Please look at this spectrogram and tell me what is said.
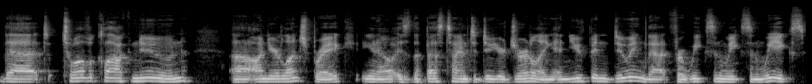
that 12 o'clock noon uh, on your lunch break, you know, is the best time to do your journaling, and you've been doing that for weeks and weeks and weeks,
